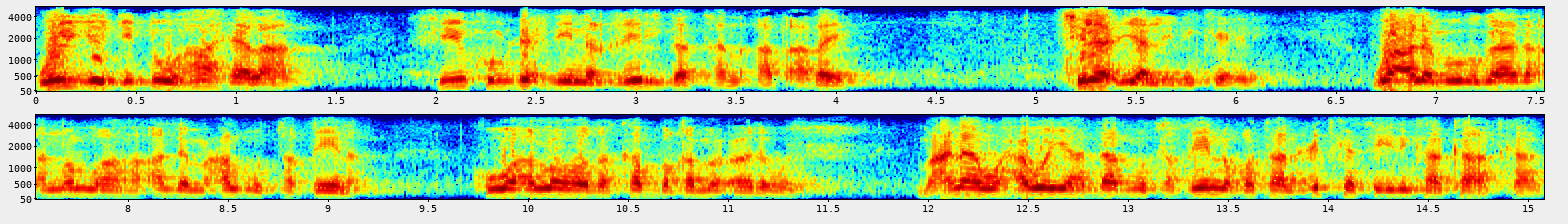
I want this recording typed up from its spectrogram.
walyajiduu ha helaan. Fiikum dhexdiina kildatan ad aday. Jileec yaa laidinka heli waclamuu ogaada ana allaha alle maca almuttaqiina. Kuwa allahooda ka baqa macooda wey macnaha waxaa weeye haddaad muttaqiin noqotaan cid kasta idinkaa ka adkaan.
